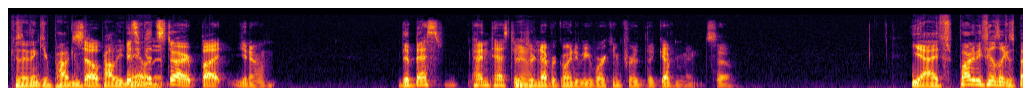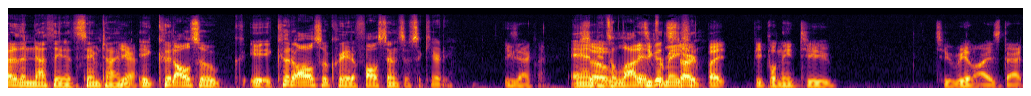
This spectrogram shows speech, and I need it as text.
because I think you're probably So probably it's a good it. start, but you know, the best pen testers Yeah. are never going to be working for the government. So Yeah, it's, part of me feels like it's better than nothing. At the same time, Yeah. it could also it could also create a false sense of security. Exactly. And So it's a lot of information. good start, but people need to to realize that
